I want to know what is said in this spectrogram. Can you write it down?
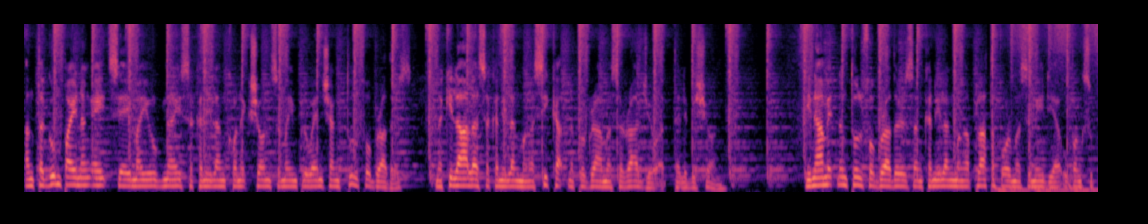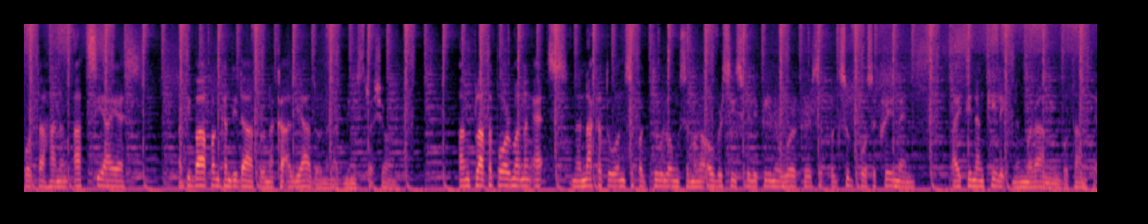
Ang tagumpay ng 8 ay may ugnay sa kanilang koneksyon sa maimpluensyang Tulfo Brothers na kilala sa kanilang mga sikat na programa sa radyo at telebisyon. Ginamit ng Tulfo Brothers ang kanilang mga plataforma sa media upang suportahan ang AT-CIS at iba pang kandidato na kaalyado ng administrasyon. Ang plataforma ng ETS na nakatuon sa pagtulong sa mga overseas Filipino workers at pagsugpo sa krimen ay tinangkilik ng maraming botante.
